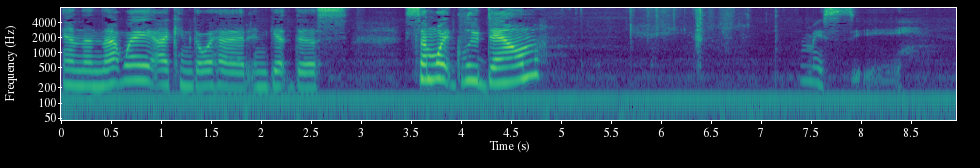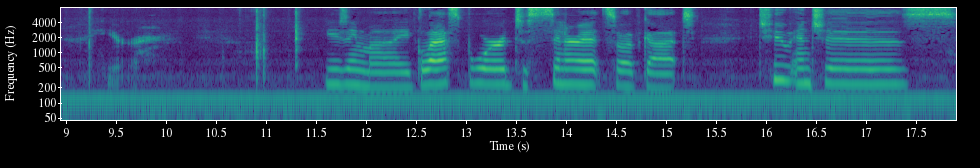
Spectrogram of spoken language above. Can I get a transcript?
And then that way I can go ahead and get this somewhat glued down. Let me see here. Using my glass board to center it so I've got two inches,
